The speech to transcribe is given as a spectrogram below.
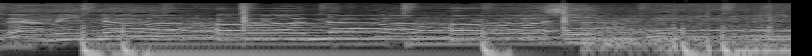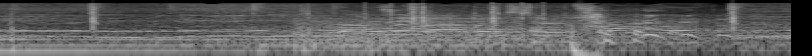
Let me know, know. Why you always so tired?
